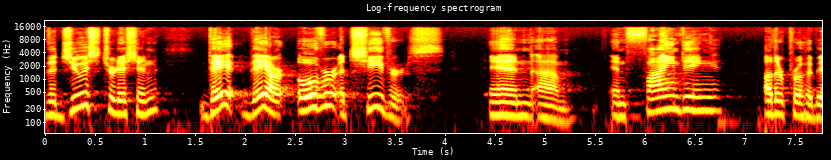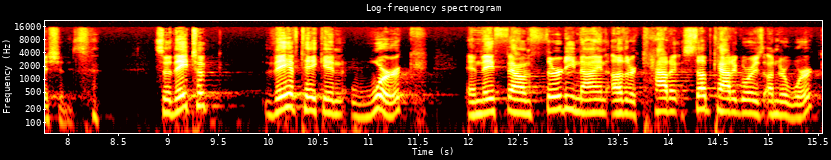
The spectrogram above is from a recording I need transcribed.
the Jewish tradition, they, they are overachievers in, um, in finding other prohibitions. so they took, they have taken work and they found 39 other cate- subcategories under work,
